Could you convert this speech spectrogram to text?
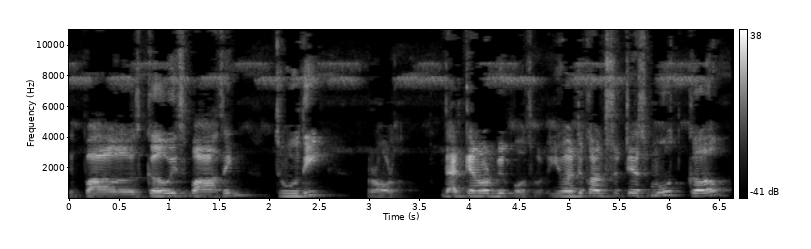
The uh, curve is passing through the roller. That cannot be possible. You have to construct a smooth curve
